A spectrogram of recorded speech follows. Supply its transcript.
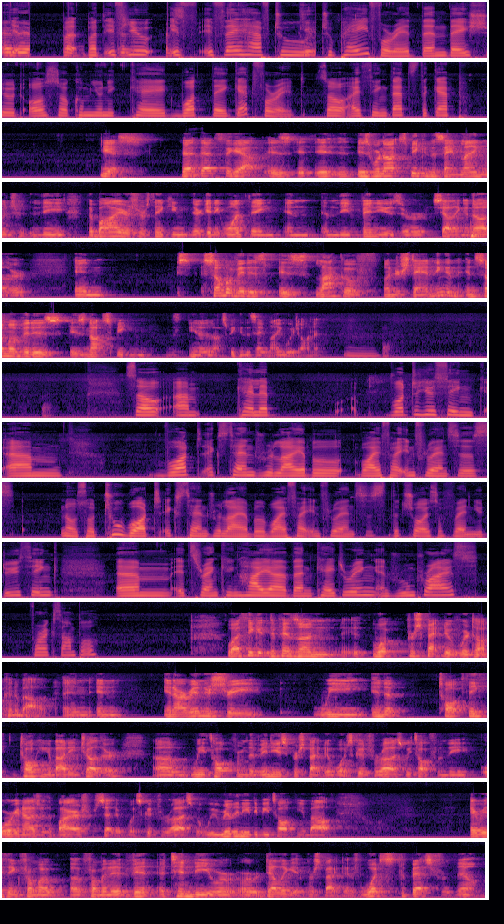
yeah, but but if you if if they have to to pay for it, then they should also communicate what they get for it. So I think that's the gap. Yes, that, yeah. that's the gap. Is, is is we're not speaking the same language. The the buyers are thinking they're getting one thing, and and the venues are selling another, and some of it is is lack of understanding, and, and some of it is is not speaking you know not speaking the same language on it. Mm. So, um, Caleb, what do you think? Um, what extent reliable Wi-Fi influences? No, so to what extent reliable Wi-Fi influences the choice of venue? Do you think um, it's ranking higher than catering and room price, for example? Well, I think it depends on what perspective we're talking about. And in in our industry, we end up talk, think, talking about each other. Um, we talk from the venue's perspective, what's good for us. We talk from the organizer, the buyer's perspective, what's good for us. But we really need to be talking about everything from a, a from an event attendee or, or delegate perspective. What's the best for them?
